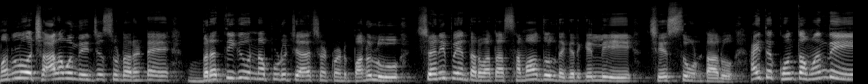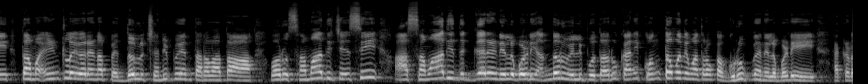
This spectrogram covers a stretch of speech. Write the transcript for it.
మనలో చాలామంది ఏం చేస్తుంటారంటే బ్రతికి ఉన్నప్పుడు చేయాల్సినటువంటి పనులు చనిపోయిన తర్వాత సమాధుల దగ్గరికి వెళ్ళి చేస్తూ ఉంటారు. అయితే కొంతమంది తమ ఇంట్లో ఎవరైనా పెద్దలు చనిపోయిన తర్వాత వారు సమాధి చేసి ఆ సమాధి దగ్గరే నిలబడి అందరూ వెళ్ళిపోతారు. కానీ కొంతమంది మాత్రం ఒక గ్రూప్గా నిలబడి అక్కడ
